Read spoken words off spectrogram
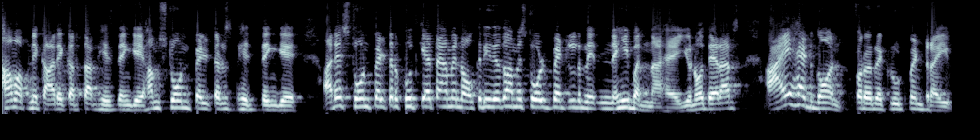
हम अपने कार्यकर्ता भेज देंगे हम स्टोन पेल्टर्स भेज देंगे अरे स्टोन पेल्टर खुद कहता है हमें नौकरी दे दो हमें स्टोन पेल्टर नहीं बनना है you know there are I had gone for a recruitment drive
